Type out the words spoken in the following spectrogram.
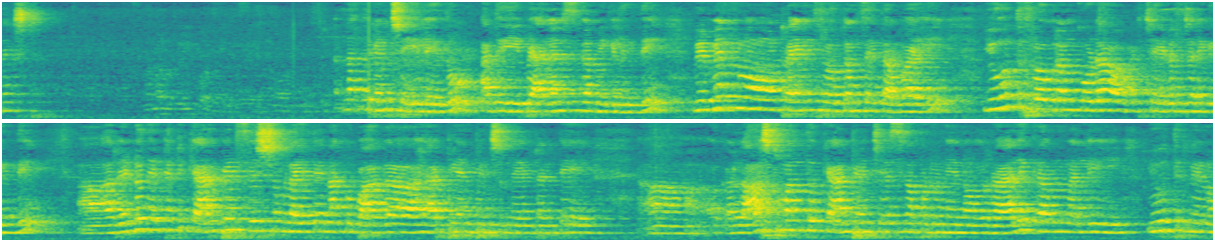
నెక్స్ట్. నాకు ఏం చేయలేదు. అది బ్యాలెన్స్గా మిగిలింది. విమెన్ ట్రైనింగ్ ప్రోగ్రామ్స్ అయితే అవ్వాలి. యూత్ ప్రోగ్రామ్ కూడా ఒకటి చేయడం జరిగింది. రెండోది ఏంటంటే క్యాంపెయిన్స్ విషయంలో అయితే నాకు బాగా హ్యాపీ అనిపించింది ఏంటంటే ఒక లాస్ట్ మంత్ క్యాంపెయిన్ చేసినప్పుడు నేను ర్యాలీ గ్రామం మళ్ళీ యూత్కి నేను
